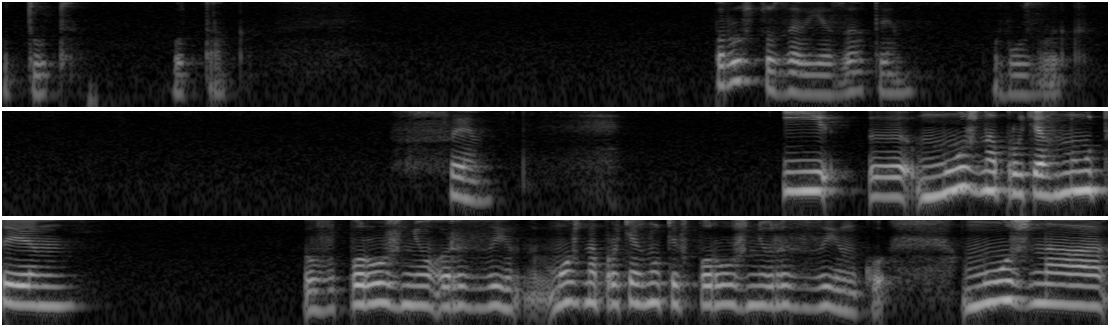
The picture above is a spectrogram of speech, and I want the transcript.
отут, от так. Просто зав'язати вузлик. Все. І е, можна протягнути в порожню резин, можна протягнути в порожню резинку, можна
